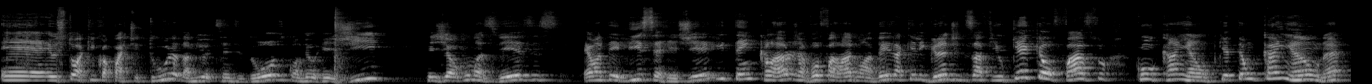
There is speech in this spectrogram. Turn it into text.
é, eu estou aqui com a partitura da 1812, quando eu regi, regi algumas vezes. É uma delícia reger e tem, claro, já vou falar de uma vez, aquele grande desafio. O que é que eu faço com o canhão? Porque tem um canhão, né?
